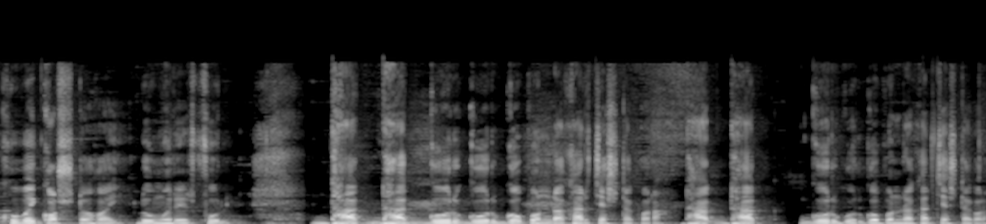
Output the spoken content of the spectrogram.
খুবই কষ্ট হয় ডুমুরের ফুল। ঢাক ঢাক, গুড় গুড়, গোপন রাখার চেষ্টা করা। ঢাক ঢাক, গুড় গুড়, গোপন রাখার চেষ্টা করা।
